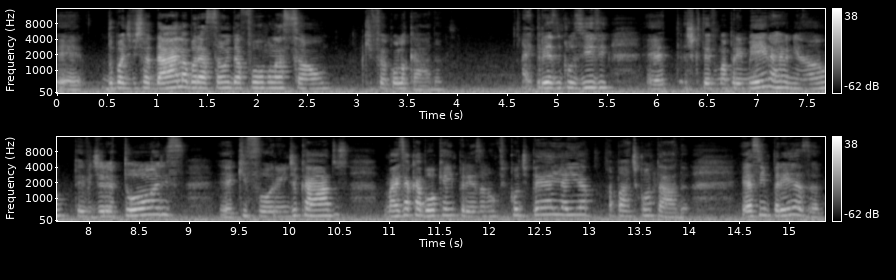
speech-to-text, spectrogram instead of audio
É, do ponto de vista da elaboração e da formulação que foi colocada. A empresa, inclusive, é, acho que teve uma primeira reunião, teve diretores é, que foram indicados, mas acabou que a empresa não ficou de pé e aí a, a parte contada. Essa empresa,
